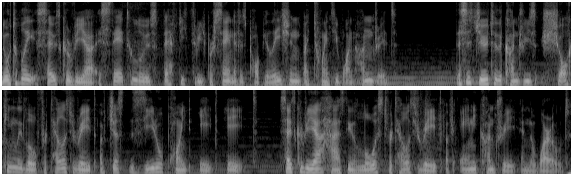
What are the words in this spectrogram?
Notably, South Korea is set to lose 53% of its population by 2100. This is due to the country's shockingly low fertility rate of just 0.88. South Korea has the lowest fertility rate of any country in the world.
